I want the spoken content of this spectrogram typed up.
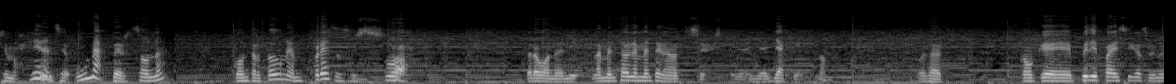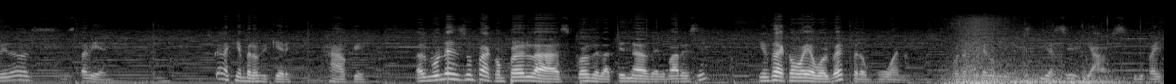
pues imagínense, una persona contra toda una empresa. Pero bueno, lamentablemente ganó T-Series, pues, ya, ya que, ¿no? O sea, como que PewDiePie siga subiendo videos, está bien. Pues cada quien ve lo que quiere. Ah, ok. Las monedas son para comprar las cosas de la tienda del bar ese. Quién sabe cómo voy a volver, pero bueno. Bueno, aquí tengo mi así. Ya, ahora sí, PewDiePie.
